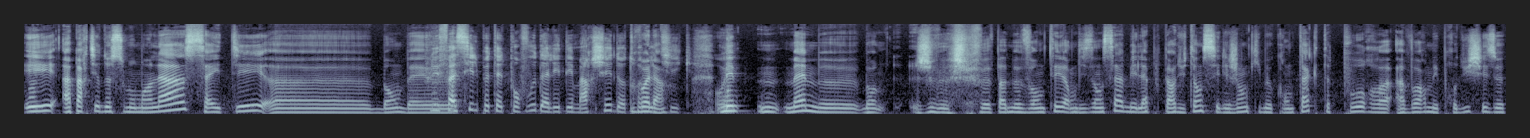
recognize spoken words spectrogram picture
Et à partir de ce moment-là, ça a été euh, bon ben Plus euh, facile peut-être pour vous d'aller démarcher d'autres Voilà. boutiques. Mais même euh, bon, je ne veux pas me vanter en disant ça, mais la plupart du temps, c'est les gens qui me contactent pour euh, avoir mes produits chez eux.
